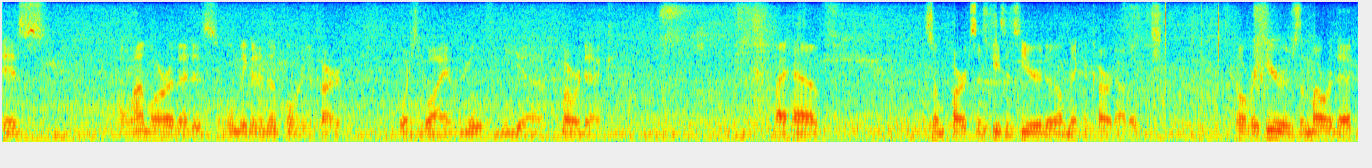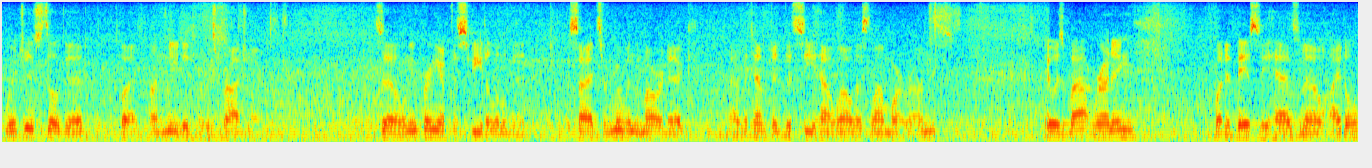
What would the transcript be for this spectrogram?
is a lawnmower that is only going to end up pulling a cart, which is why I removed the uh, mower deck. I have some parts and pieces here that I'll make a cart out of. Over here is the mower deck, which is still good, but unneeded for this project. So let me bring you up to speed a little bit. Besides removing the mower deck, I've attempted to see how well this lawnmower runs. It was about running, but it basically has no idle.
